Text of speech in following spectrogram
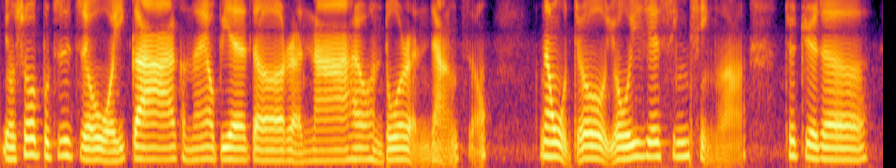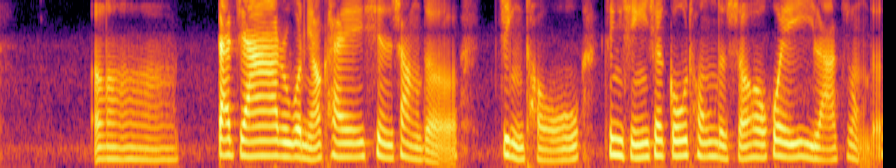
有时候不是只有我一个啊，可能有别的人呐，还有很多人这样子哦。那我就有一些心情了，就觉得，嗯、大家如果你要开线上的。镜头进行一些沟通的时候，会议啦这种的，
